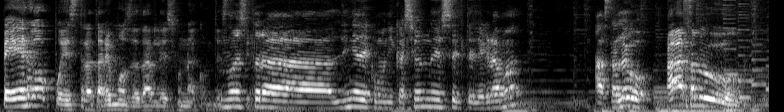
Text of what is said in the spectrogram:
pero pues trataremos de darles una contestación. Nuestra línea de comunicación es el telegrama. Hasta luego. ¡Hasta luego!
